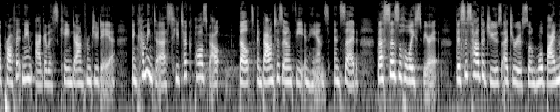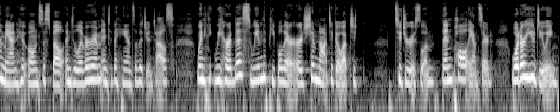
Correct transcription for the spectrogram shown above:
a prophet named Agabus came down from Judea, and coming to us, he took Paul's belt and bound his own feet and hands, and said, Thus says the Holy Spirit, this is how the Jews at Jerusalem will bind the man who owns the belt and deliver him into the hands of the Gentiles. When he, we heard this, we and the people there urged him not to go up to to Jerusalem. Then Paul answered, What are you doing,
